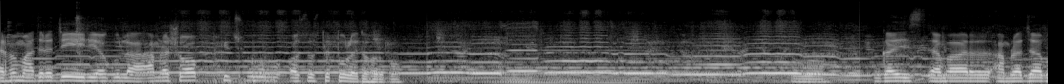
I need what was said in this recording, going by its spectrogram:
এরপর মাঝারের যে এরিয়াগুলা আমরা সব কিছু অসুস্থ তুলে ধরবো। তো গাইস এবার আমরা যাব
